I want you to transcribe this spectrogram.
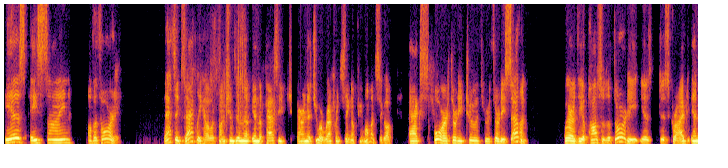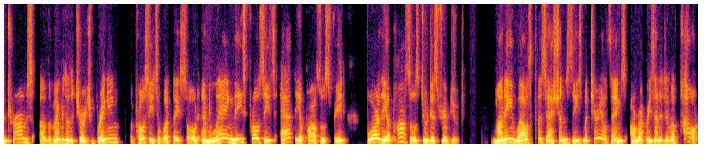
is a sign of authority. That's exactly how it functions in the in the passage, Aaron, that you were referencing a few moments ago, Acts 4, 32 through 37 where the apostles' authority is described in terms of the members of the church bringing the proceeds of what they sold and laying these proceeds at the apostles' feet for the apostles to distribute. Money, wealth, possessions, these material things are representative of power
